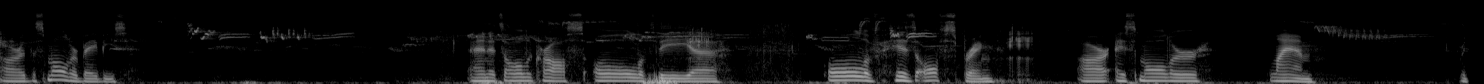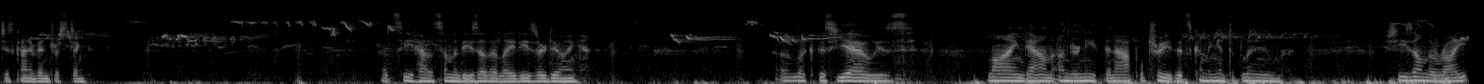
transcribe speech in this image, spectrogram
are the smaller babies. And it's all across all of the, uh, all of his offspring are a smaller lamb, which is kind of interesting. Let's see how some of these other ladies are doing. Oh look, this ewe is lying down underneath an apple tree that's coming into bloom. She's on the right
